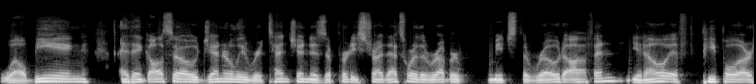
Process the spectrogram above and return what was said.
well-being. I think also generally retention is a pretty strong. That's where the rubber meets the road often. You know, if people are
